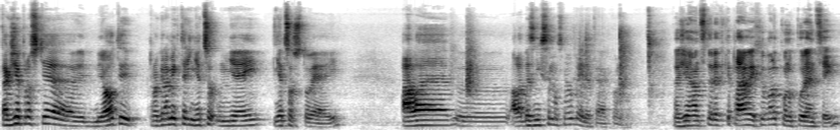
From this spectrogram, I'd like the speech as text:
Takže prostě, jo, ty programy, které něco umějí, něco stojí, ale, eh, ale bez nich se moc neobejdete. Jako, no. Takže Hans tady teďka právě vychoval konkurenci,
